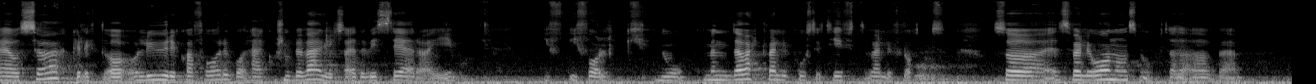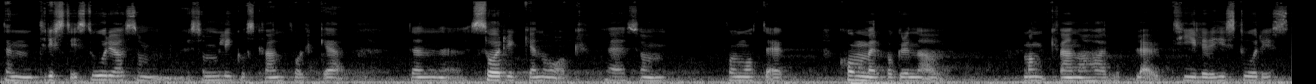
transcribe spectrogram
er og søker litt og, og lurer hva foregår her. Hvilke bevegelser er det vi ser i, i, i, folk nå. Men det har vært veldig positivt, veldig flott. Så er det selvfølgelig òg noen som er opptatt av eh, den triste historien som, som ligger hos kvenfolket. Den uh, sorgen òg, eh, som på en måte kommer pga. mange kvener har opplevd tidligere historisk.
